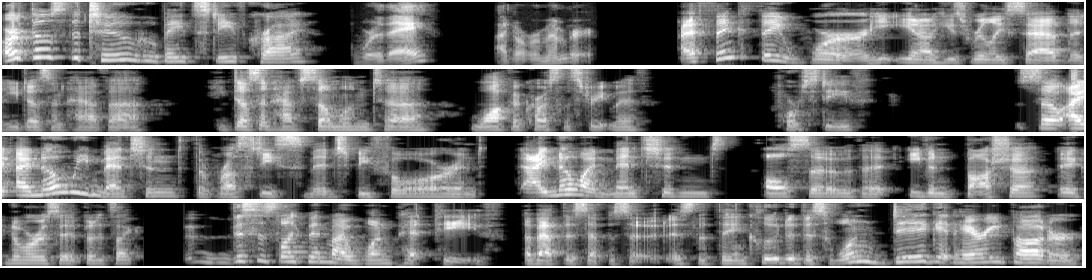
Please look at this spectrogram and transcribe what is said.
Aren't those the two who made Steve cry? Were they? I don't remember. I think they were. He, you know, he's really sad that he doesn't have a, he doesn't have someone to walk across the street with. Poor Steve. So I, I know we mentioned the rusty smidge before, and I know I mentioned also that even Boscha ignores it, but it's like, this has like been my one pet peeve about this episode is that they included this one dig at Harry Potter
